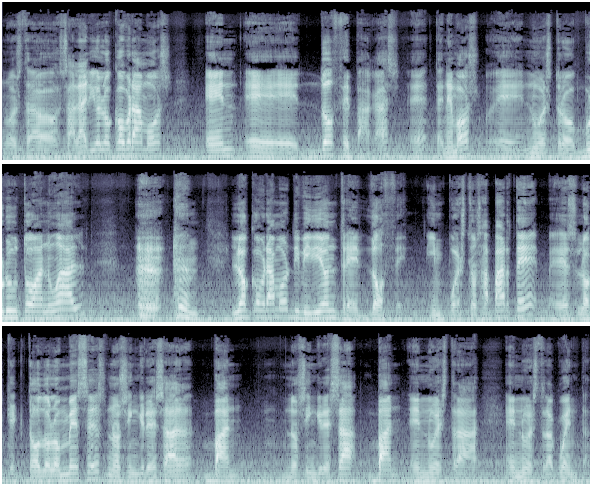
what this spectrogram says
nuestro salario lo cobramos en 12 eh, pagas. Tenemos nuestro bruto anual, lo cobramos dividido entre 12. Impuestos aparte, es lo que todos los meses nos ingresa, van, nos ingresa, van en nuestra, en nuestra cuenta.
